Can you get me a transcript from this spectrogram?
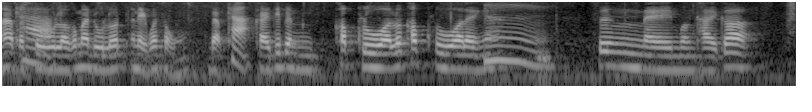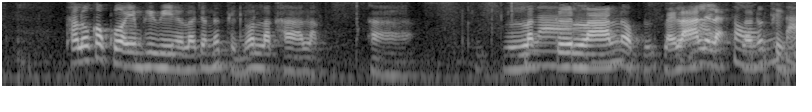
5 ประตูค่ะเราก็มาดูรถอเนกประสงค์แบบค่ะใครที่เป็นครอบครัวรถครอบครัวอะไรเงี้อืยมซึ่งในเมืองไทยก็ ถ้ารถครอบครัว MPV เนี่ยเราจะนึกถึงรถราคาหลักอ่าหลักล้านเกินล้านแบบหลายล้านเลยแหละสองเรานึกถึงส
